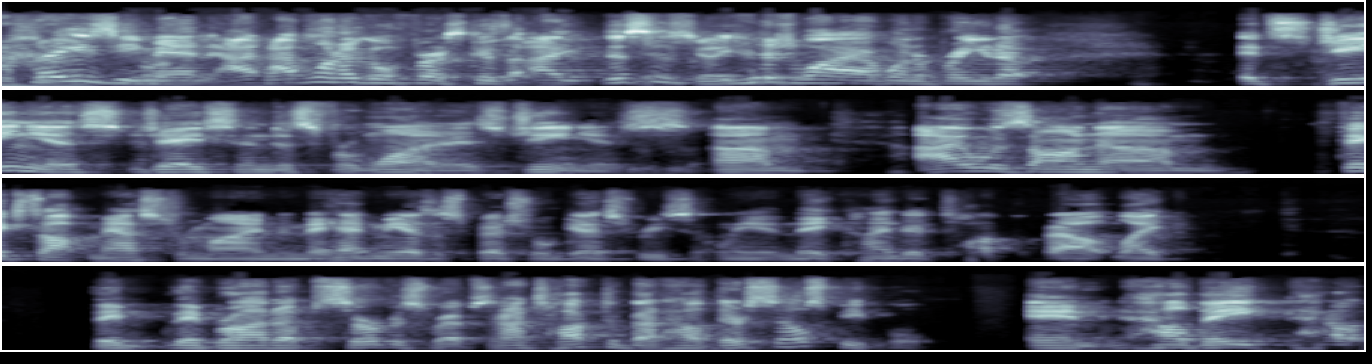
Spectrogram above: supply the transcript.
crazy, man. I, I want to go first because I this yeah, is here's why I want to bring it up. It's genius, Jason. Just for one, it's genius. Mm-hmm. Um, I was on Fixed Op Mastermind, and they had me as a special guest recently, and they kind of talked about like they they brought up service reps, and I talked about how they're salespeople and mm-hmm. how they how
